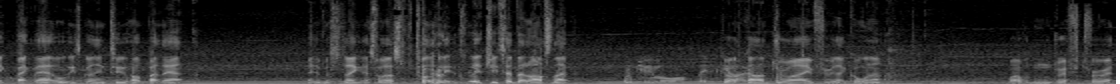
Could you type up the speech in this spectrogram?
Nick back there. Oh, he's gone in too hot back there. Made a mistake. That's what I was literally said that last lap. Two more. Let's Got to kind of drive through that corner rather than drift through it.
